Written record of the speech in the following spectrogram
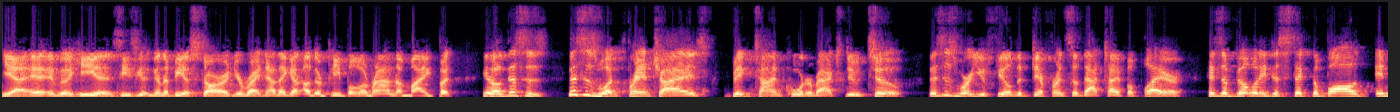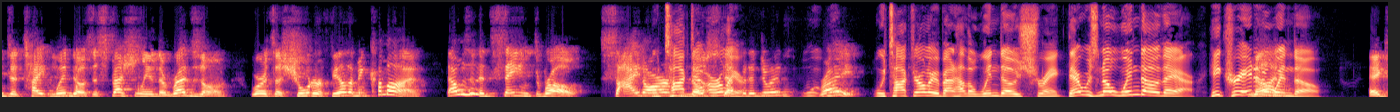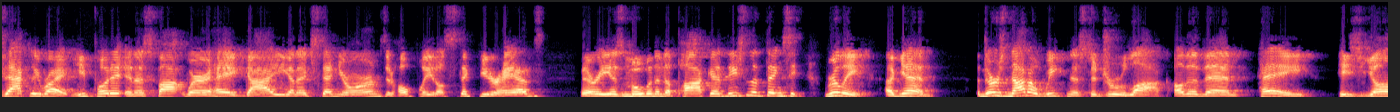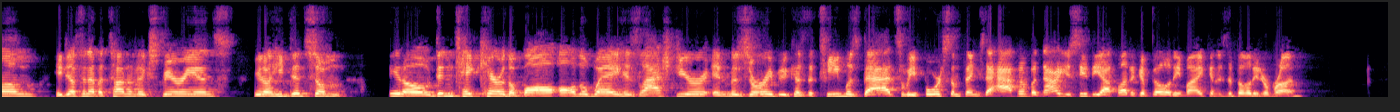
Yeah, eh, eh, it, it- he is. He's going to be a star, and you're right. Now they got other people around him, Mike. But you know, this is this is what franchise big time quarterbacks do too. This is where you feel the difference of that type of player. His ability to stick the ball into tight windows, especially in the red zone where it's a shorter field. I mean, come on, that was an insane throw. Sidearm, We talked no earlier. stepping into it. W- Right. We talked earlier about how the windows shrink. There was no window there. He created a window. Exactly right. He put it in a spot where, hey, guy, you got to extend your arms and hopefully it'll stick to your hands. There he is moving in the pocket. These are the things, he, really, again, there's not a weakness to Drew Lock other than, hey, he's young. He doesn't have a ton of experience. You know, he did some, you know, didn't take care of the ball all the way his last year in Missouri because the team was bad. So he forced some things to happen. But now you see the athletic ability, Mike, and his ability to run.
